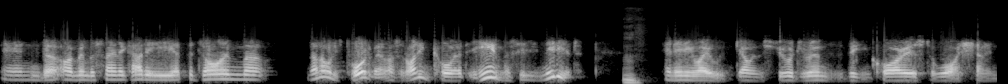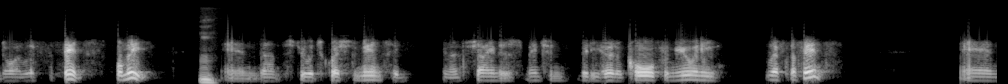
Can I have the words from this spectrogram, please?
and uh, I remember saying to Cuddy at the time, uh, I don't know what he's talking about. I said, I didn't call out to him. I said, he's an idiot. Hmm. And anyway, we go in the steward's room. There's a big inquiry as to why Shane Dye left the fence for me. Hmm. And um, the stewards questioned me and said, you know, Shane has mentioned that he heard a call from you and he left the fence. And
